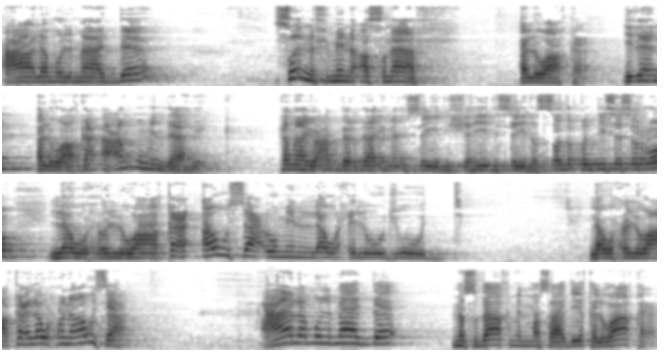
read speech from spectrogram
عالم الماده صنف من أصناف الواقع. اذا الواقع أعم من ذلك. كما يعبر دائما السيد الشهيد السيد الصدر قدس سره لوح الواقع أوسع من لوح الوجود. لوح الواقع لوح أوسع. عالم المادة مصداق من مصاديق الواقع.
